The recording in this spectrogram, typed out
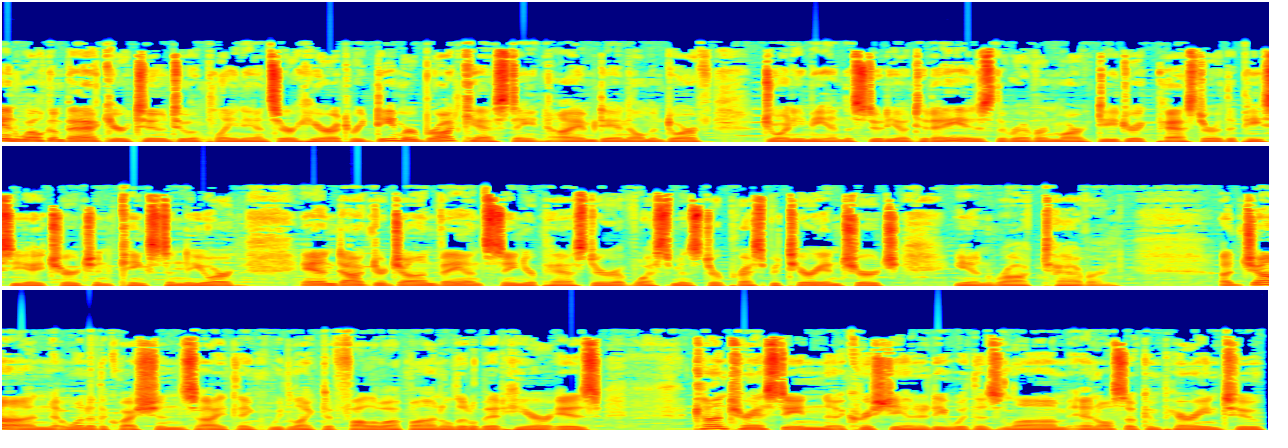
And welcome back. You're tuned to a plain answer here at Redeemer Broadcasting. I am Dan Elmendorf. Joining me in the studio today is the Reverend Mark Diedrich, pastor of the PCA Church in Kingston, New York, and Dr. John Vance, senior pastor of Westminster Presbyterian Church in Rock Tavern. Uh, John, one of the questions I think we'd like to follow up on a little bit here is contrasting Christianity with Islam and also comparing to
